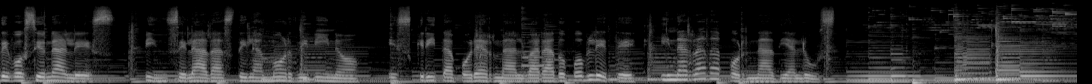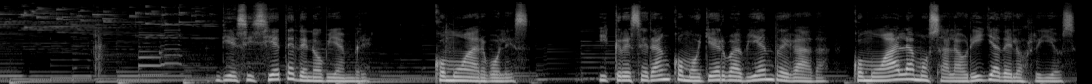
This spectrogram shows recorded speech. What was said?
devocionales, pinceladas del amor divino, escrita por Erna Alvarado Poblete y narrada por Nadia Luz. 17 de noviembre. Como árboles, y crecerán como hierba bien regada, como álamos a la orilla de los ríos.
